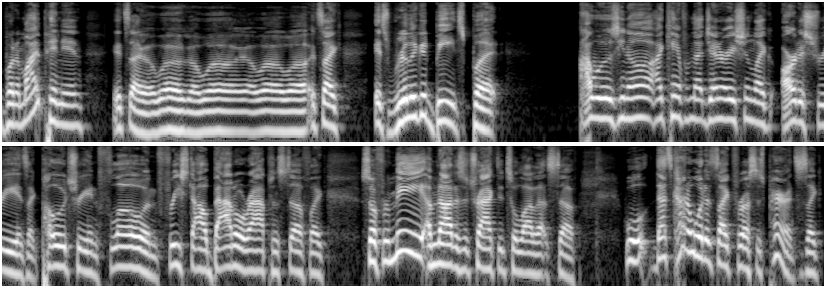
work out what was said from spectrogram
But in my opinion, it's like, whoa, whoa, whoa, whoa, whoa. It's like, it's really good beats, but I was, you know, I came from that generation like artistry and it's like poetry and flow and freestyle battle raps and stuff. Like, so for me, I'm not as attracted to a lot of that stuff. Well, that's kind of what it's like for us as parents. It's like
